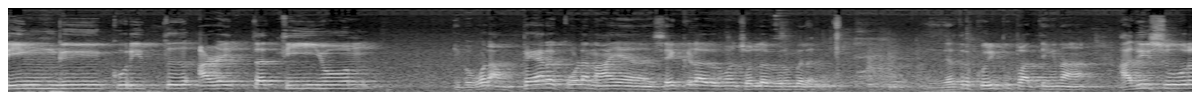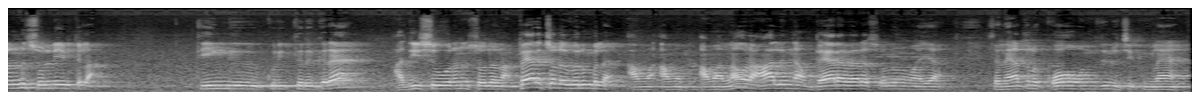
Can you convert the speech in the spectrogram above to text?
தீங்கு குறித்து அழைத்த தீயோன். இப்போ கூட அவன் பேரை கூட நான் என் சேக்கிழா சொல்ல விரும்பலை. இந்த இடத்துல குறிப்பு பார்த்தீங்கன்னா அதிசூரன்னு சொல்லியிருக்கலாம். தீங்கு குறித்திருக்கிற அதிசூரன்னு சொல்லலாம். பேரை சொல்ல விரும்பலை. அவன் அவன் அவன்லாம் ஒரு ஆளுங்க. அவன் பேரை வேற சொல்லணும் ஐயா. சில நேரத்தில் கோவம் வந்துன்னு வச்சுக்கோங்களேன்.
